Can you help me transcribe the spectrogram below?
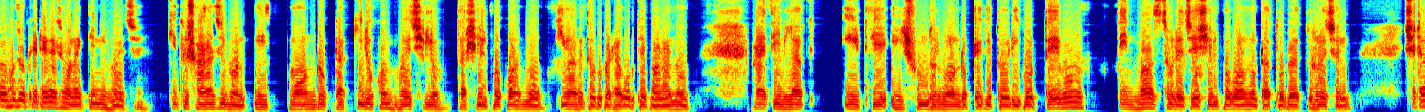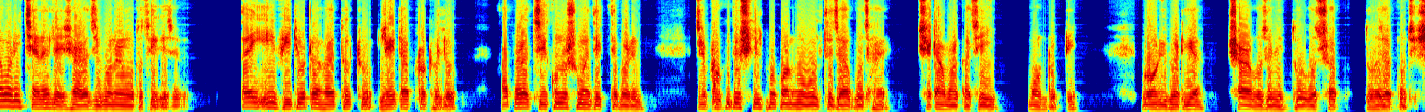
দুর্গাপুজো কেটে গেছে, অনেকদিনই হয়েছে। কিন্তু সারা জীবন এই মণ্ডপটা কীরকম হয়েছিল, তার শিল্পকর্ম, কীভাবে দুর্গা ঠাকুরকে বানানো, প্রায় তিন লাখ ইট দিয়ে এই সুন্দর মণ্ডপটাকে তৈরি করতে এবং তিন মাস ধরে যে শিল্পকর্মটা তুলে ধরেছেন, সেটা আমার এই চ্যানেলে সারা জীবনের মতো থেকে যাবে। তাই এই ভিডিওটা হয়তো একটু লেট আপলোড হলেও আপনারা যে কোনো সময় দেখতে পারেন যে প্রকৃত শিল্পকর্ম বলতে যা বোঝায়, সেটা আমার কাছে এই মণ্ডপটি। গৌরীবাড়িয়া সার্বজনীন দুর্গোৎসব দু হাজার পঁচিশ।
